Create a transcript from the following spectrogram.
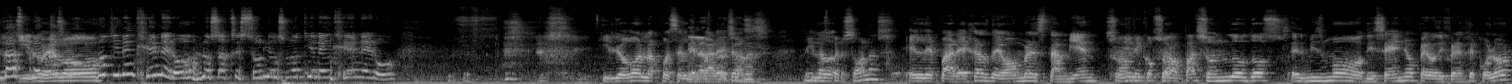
Las Y luego- no, no tienen género, los accesorios no tienen género. Y luego la, pues el De de, las parejas. personas. Ni Lo- las personas. El de parejas de hombres también son, son, los dos el mismo diseño pero diferente color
